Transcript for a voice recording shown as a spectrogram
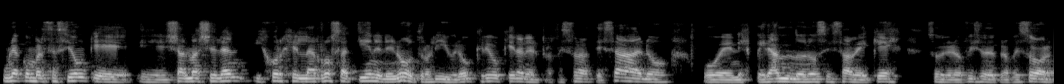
una conversación que eh, Jean Machelin y Jorge La Rosa tienen en otro libro, creo que era en El Profesor Artesano o en Esperando no se sabe qué, sobre el oficio de profesor,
